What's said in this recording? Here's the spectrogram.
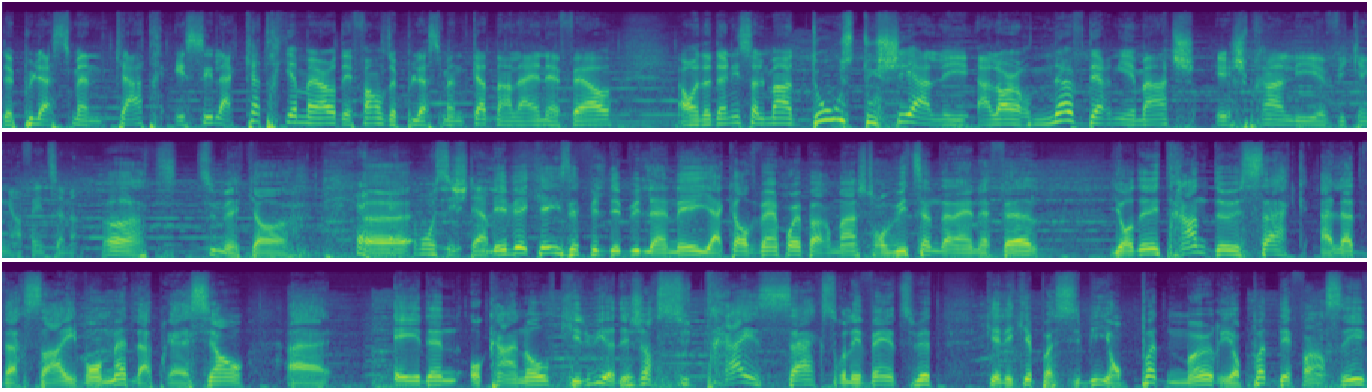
depuis la semaine 4 et c'est la quatrième meilleure défense depuis la semaine 4 dans la NFL. Euh, On a donné seulement 12 touchés à, les- à leurs 9 derniers matchs et je prends les Vikings en fin de semaine. Ah, tu, tu m'écœures. Euh, Moi aussi, je t'aime. Les Vikings, depuis le début de l'année, ils accordent 20 points par match, ils sont 8e dans la NFL. Ils ont donné 32 sacs à l'adversaire. Ils vont mettre de la pression à Aiden O'Connell, qui lui a déjà reçu 13 sacs sur les 28 que l'équipe a subi. Ils n'ont pas de mur, ils n'ont pas de défensive.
